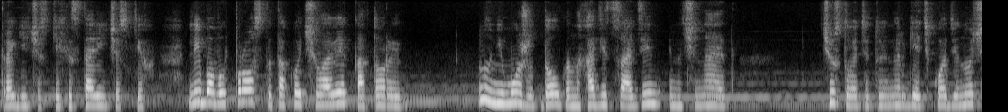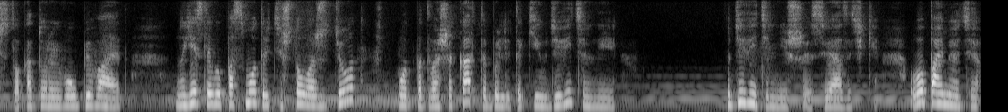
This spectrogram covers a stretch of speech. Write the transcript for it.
трагических, исторических, либо вы просто такой человек, который ну, не может долго находиться один и начинает чувствовать эту энергетику одиночества, которая его убивает – но если вы посмотрите, что вас ждет, вот под вашей картой были такие удивительные, удивительнейшие связочки, вы поймете,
